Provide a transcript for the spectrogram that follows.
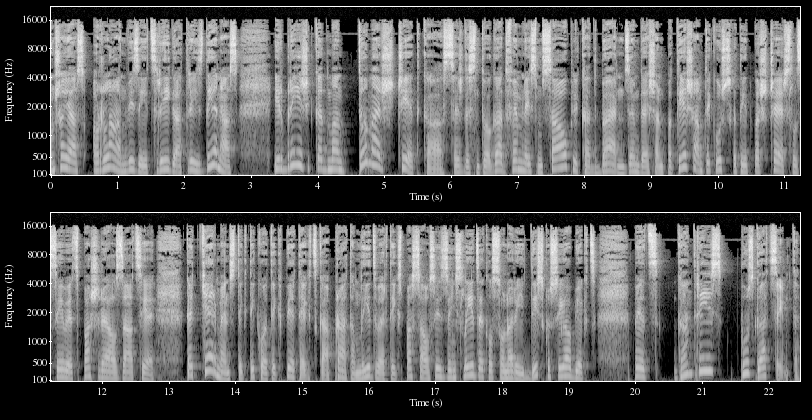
un šajās Orlāna vizītes Rīgā trīs dienās ir brīži, kad man tomēr šķiet, ka 60. gadu feminismu saukļi, kad bērnu dzemdēšana patiešām tika uzskatīta par šķērsli sievietes pašrealizācijai, ka ķermenis tik tikko tika pieteikts kā prātam līdzvērtīgs pasaules izziņas līdzeklis un arī diskusija objekts, pēc gandrīz pusgadsimta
